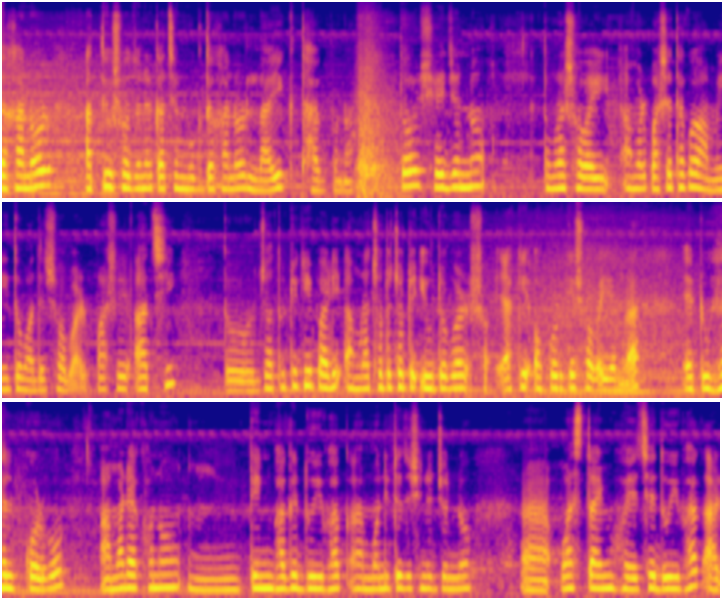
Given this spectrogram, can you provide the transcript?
দেখানোর, আত্মীয় স্বজনের কাছে মুখ দেখানোর লাইক থাকব না। তো সেই জন্য তোমরা সবাই আমার পাশে থাকো, আমি তোমাদের সবার পাশে আছি। তো যতটুকুই পারি, আমরা ছোট ছোট ইউটিউবার একে অপরকে সবাই আমরা একটু হেল্প করব। আমার এখনও তিন ভাগের দুই ভাগ মনিটাইজেশনের জন্য ওয়াচ টাইম হয়েছে দুই ভাগ, আর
